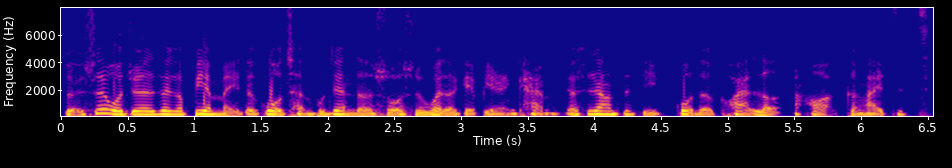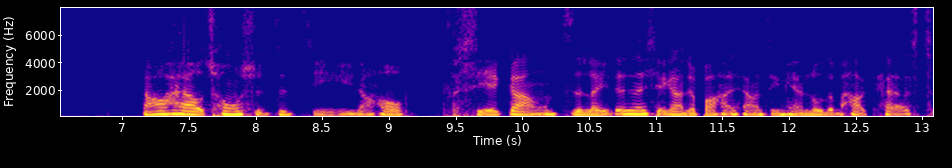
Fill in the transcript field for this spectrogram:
对，所以我觉得这个变美的过程，不见得说是为了给别人看，而是让自己过得快乐，然后更爱自己，然后还有充实自己，然后。斜杠之类的，那斜杠就包含像今天录的 podcast，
